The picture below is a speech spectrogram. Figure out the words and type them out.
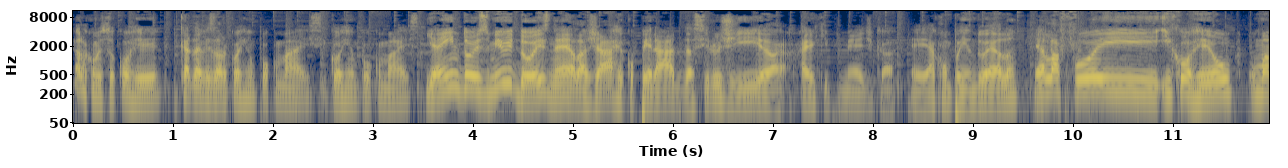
ela começou a correr, cada vez ela corria um pouco mais e corria um pouco mais. E aí em 2002, né, ela já recuperada da cirurgia, a, equipe médica é, acompanhando ela, ela foi e correu uma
